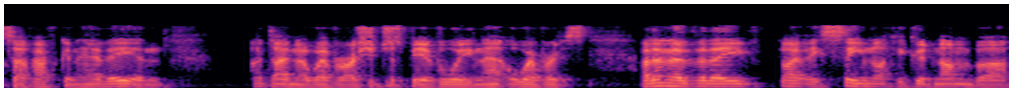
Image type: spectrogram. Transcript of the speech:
South African heavy, and I don't know whether I should just be avoiding that or whether it's I don't know whether they like they seem like a good number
